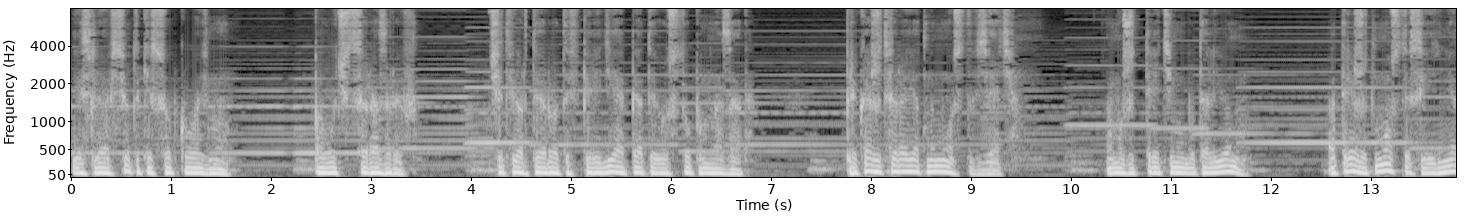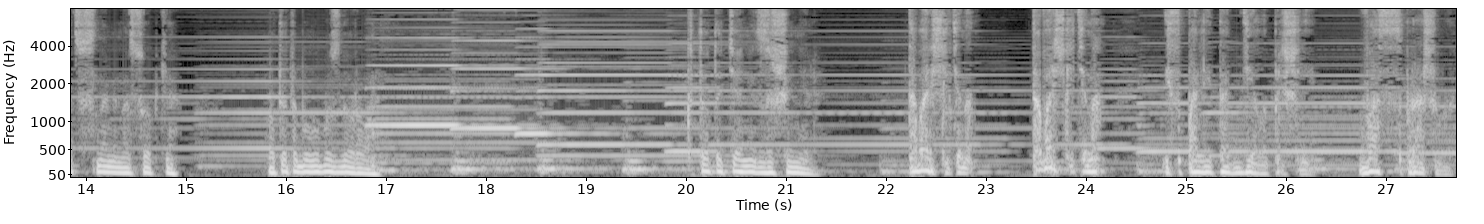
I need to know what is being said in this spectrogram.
если я все-таки сопку возьму? Получится разрыв. Четвертая рота впереди, а пятая уступом назад. Прикажет, вероятно, мост взять. А может, третьему батальону? Отрежут мост и соединятся с нами на сопке. Вот это было бы здорово. Кто-то тянет за шинель. Товарищ лейтенант! Товарищ лейтенант! Из политотдела пришли. Вас спрашивают.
